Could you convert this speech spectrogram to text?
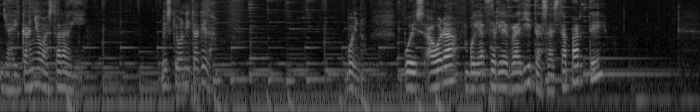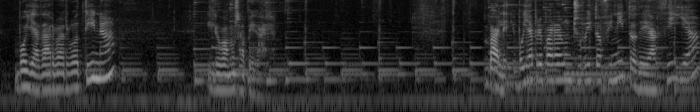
ya el caño va a estar aquí. ¿Ves qué bonita queda? Bueno, pues ahora voy a hacerle rayitas a esta parte. Voy a dar barbotina y lo vamos a pegar. Vale, voy a preparar un churrito finito de arcilla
